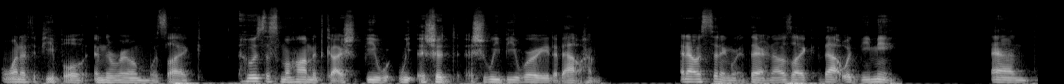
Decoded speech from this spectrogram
one of the people in the room was like, who is this Muhammad guy? Should be we should should we be worried about him? And I was sitting right there, and I was like, that would be me. And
